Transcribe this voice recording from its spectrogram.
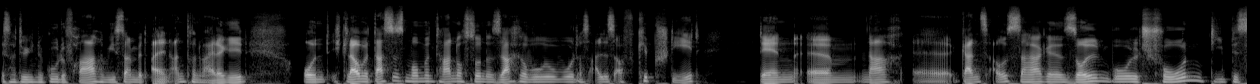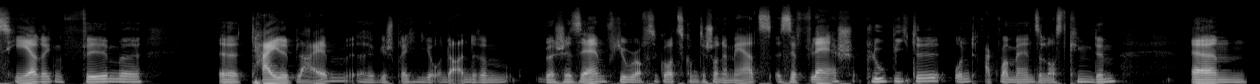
ist natürlich eine gute Frage, wie es dann mit allen anderen weitergeht. Und ich glaube, das ist momentan noch so eine Sache, wo, wo das alles auf Kipp steht. Denn ähm, nach äh, ganz Aussage sollen wohl schon die bisherigen Filme äh, Teil bleiben. Äh, wir sprechen hier unter anderem über Shazam, Fury of the Gods, kommt ja schon im März, The Flash, Blue Beetle und Aquaman, The Lost Kingdom. Ähm,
